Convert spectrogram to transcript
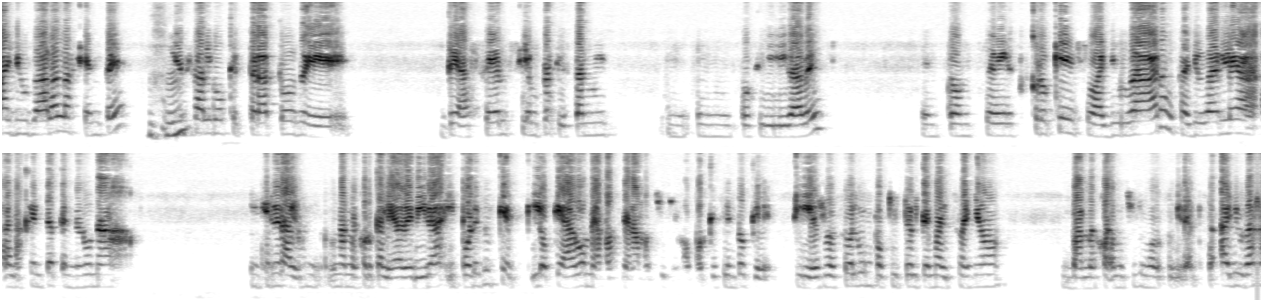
ayudar a la gente y es algo que trato de, de hacer siempre que están mis posibilidades. Entonces, creo que eso, ayudar, o sea, ayudarle a, la gente a tener una, en general, una mejor calidad de vida y por eso es que lo que hago me apasiona muchísimo, porque siento que si les resuelvo un poquito el tema del sueño, va a mejorar muchísimo su vida. Entonces, ayudar.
